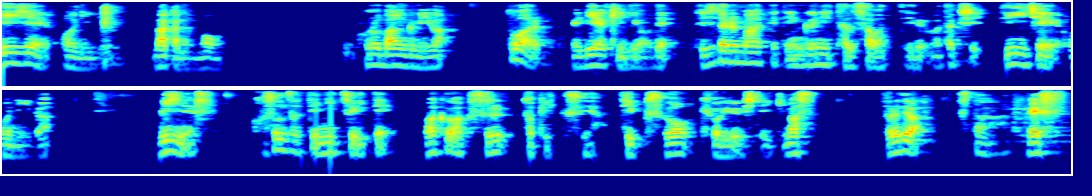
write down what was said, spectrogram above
DJ オニーバカだもん。この番組は、とあるメディア企業でデジタルマーケティングに携わっている私、DJ オニーが、ビジネス、子育てについてワクワクするトピックスや Tips を共有していきます。それでは、スタートです。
